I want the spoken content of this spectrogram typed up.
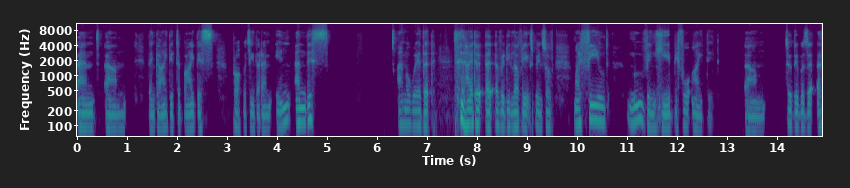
and um, then guided to buy this property that I'm in. And this, I'm aware that I had a, a really lovely experience of my field moving here before I did. Um, so there was a, a,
